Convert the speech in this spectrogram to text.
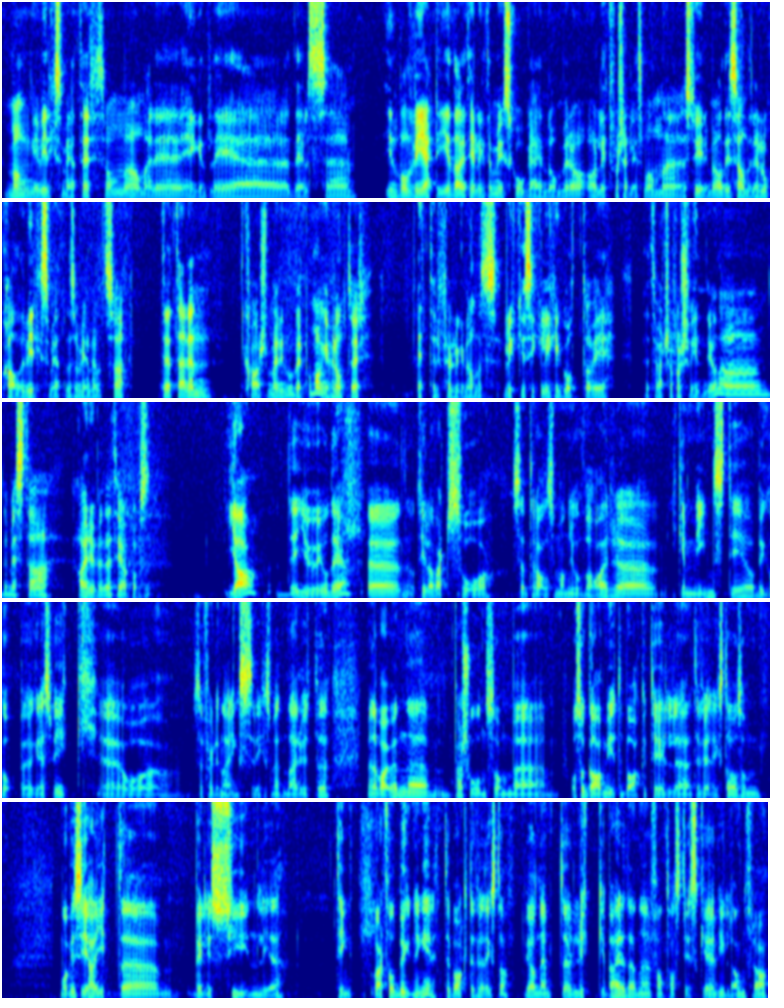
mange virksomheter som han er egentlig eh, dels eh, involvert i, da, i tillegg til mye skogeiendommer og, og, litt forskjellig som han styrer med, og disse andre lokale virksomhetene som vi har nevnt. Så dette er en kar som er involvert på mange fronter. Etterfølgerne hans lykkes ikke like godt, og vi etter hvert så forsvinner jo da det meste av arven etter Jacobsen? Ja, det gjør jo det. Uh, til å ha vært så sentral som han jo var, uh, ikke minst i å bygge opp uh, Gressvik, og selvfølgelig næringsvirksomheten der ute. Men det var jo en person som også ga mye tilbake til, til, Fredrikstad, og som må vi si har gitt veldig synlige ting, i hvert fall bygninger, tilbake til Fredrikstad. Vi har nevnt Lykkeberg, denne fantastiske villaen fra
